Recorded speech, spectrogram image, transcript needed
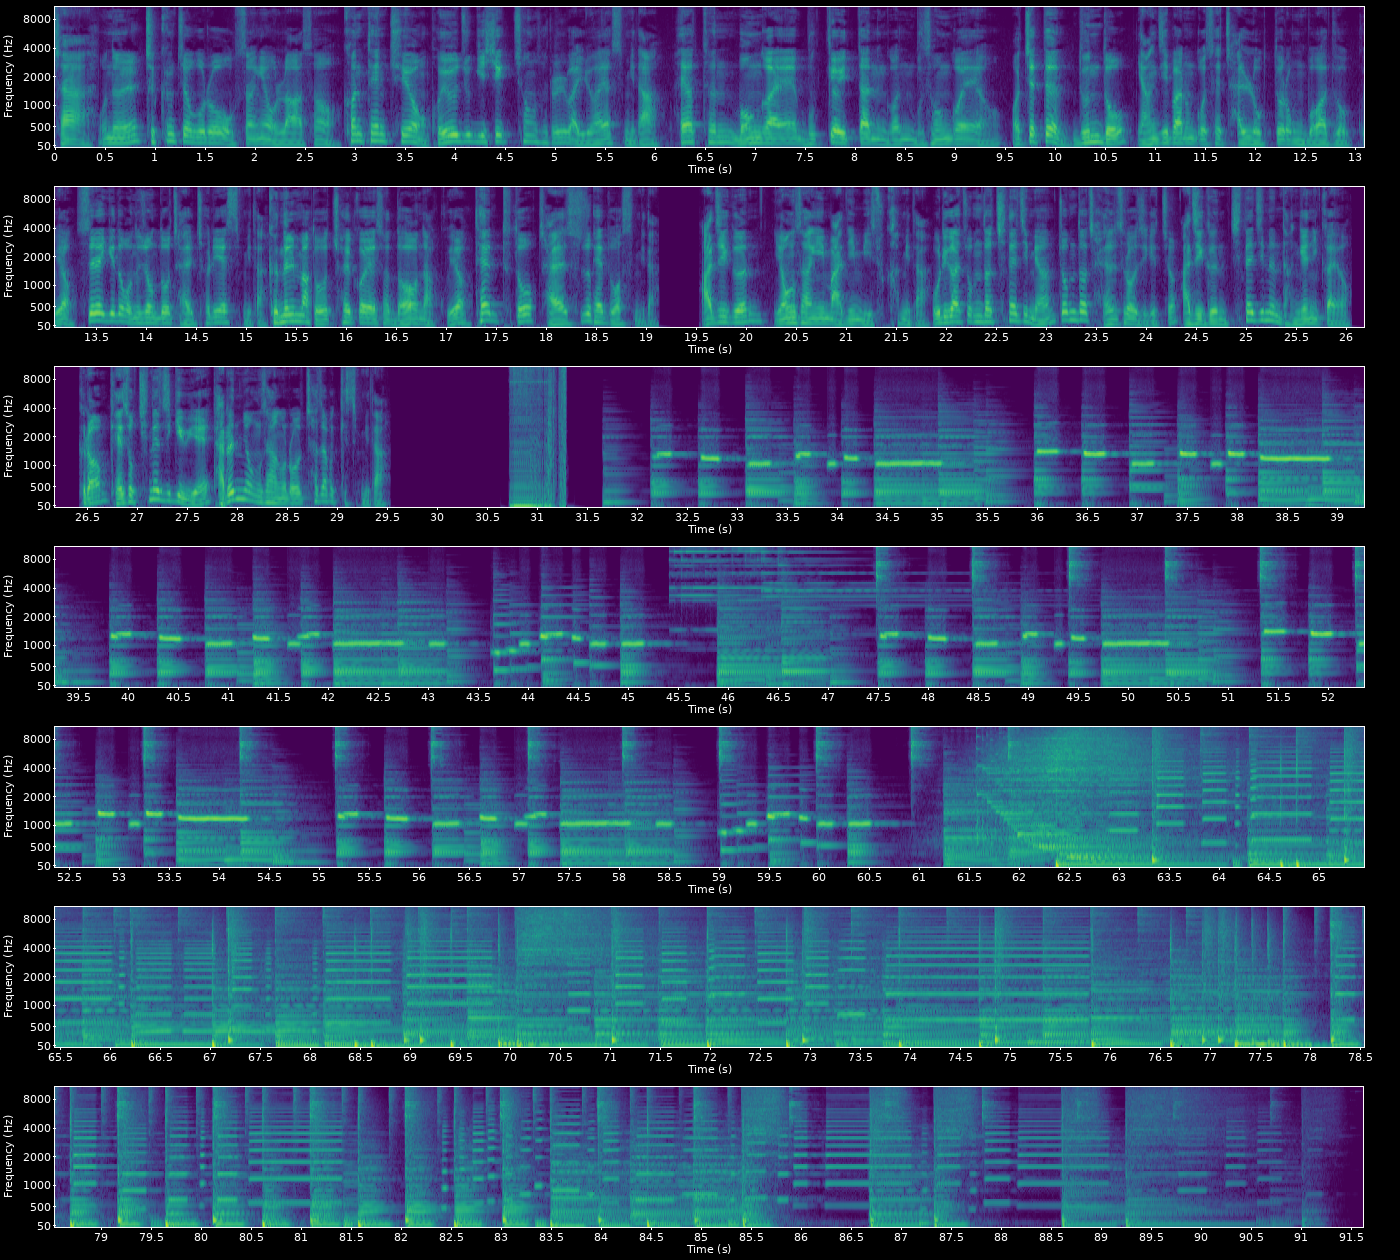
자, 오늘 즉흥적으로 옥상에 올라와서 컨텐츠용 보여주기식 청소를 완료하였습니다. 하여튼 뭔가에 묶여 있다는 건 무서운 거예요. 어쨌든 눈도 양지 바른 곳에 잘 녹도록 모아두었고요. 쓰레기도 어느 정도 잘 처리했습니다. 그늘막도 철거해서 넣어놨고요. 텐트도 잘 수습해 두었습니다. 아직은 영상이 많이 미숙합니다. 우리가 좀 더 친해지면 좀 더 자연스러워지겠죠? 아직은 친해지는 단계니까요. 그럼 계속 친해지기 위해 다른 영상으로 찾아뵙겠습니다.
